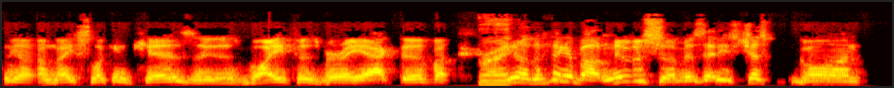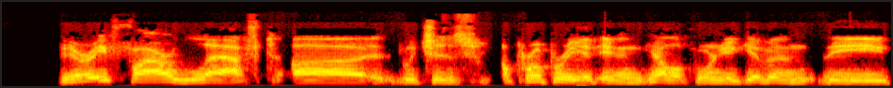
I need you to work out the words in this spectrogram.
you know, nice looking kids. His wife is very active. Right. You know, the thing about Newsom is that he's just gone very far left, uh, which is appropriate in California given the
